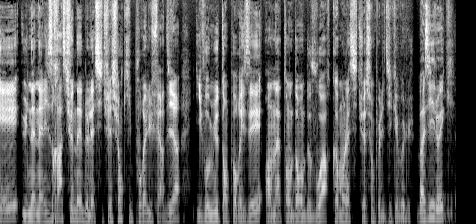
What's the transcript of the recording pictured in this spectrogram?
et une analyse rationnelle de la situation qui pourrait lui faire dire il vaut mieux temporiser en attendant de voir comment la situation politique évolue. Vas-y, Loïc.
